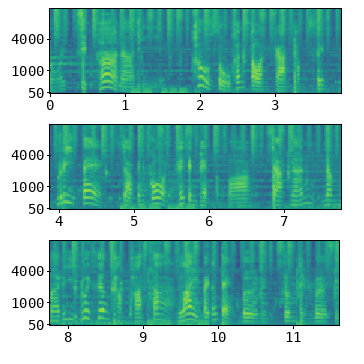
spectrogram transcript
น้อย 15 นาที เข้าสู่ขั้นตอนการทำเส้น รีดแป้งจากเป็นก้อนให้เป็นแผ่นบางๆ จากนั้นนำมารีดด้วยเครื่องทำพาสต้าไล่ไปตั้งแต่เบอร์หนึ่งจนถึงเบอร์สิ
